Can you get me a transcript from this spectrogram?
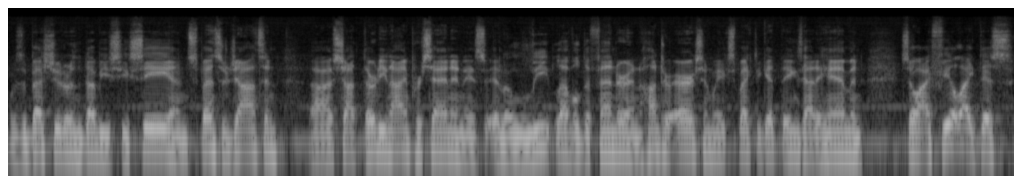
was the best shooter in the WCC, and Spencer Johnson uh, shot 39% and is an elite level defender. And Hunter Erickson, we expect to get things out of him, and so I feel like this.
